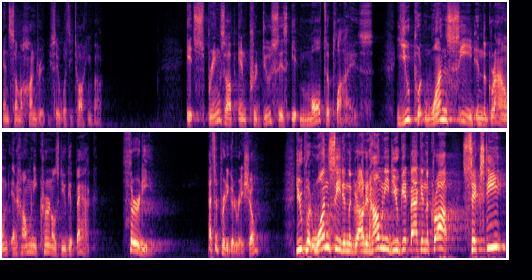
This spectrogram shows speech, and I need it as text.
and some a hundred. You say, what's he talking about? It springs up and produces, it multiplies. You put one seed in the ground, and how many kernels do you get back? 30. That's a pretty good ratio. You put one seed in the ground, and how many do you get back in the crop? 60.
